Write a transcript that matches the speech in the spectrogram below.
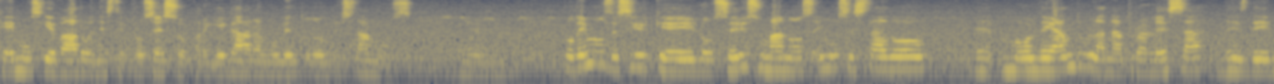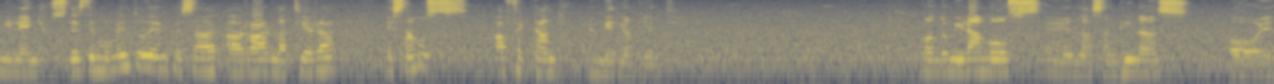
que hemos llevado en este proceso para llegar al momento donde estamos. Eh, podemos decir que los seres humanos hemos estado eh, moldeando la naturaleza desde milenios. Desde el momento de empezar a arar la tierra, estamos afectando el medio ambiente. Cuando miramos en las andinas o en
